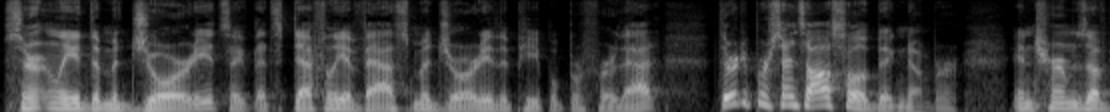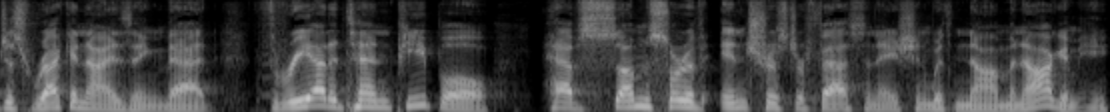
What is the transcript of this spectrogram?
Certainly, the majority it's a, that's definitely a vast majority of the people prefer that. Thirty percent is also a big number in terms of just recognizing that three out of ten people have some sort of interest or fascination with non-monogamy,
